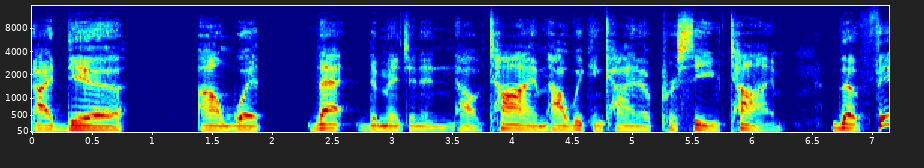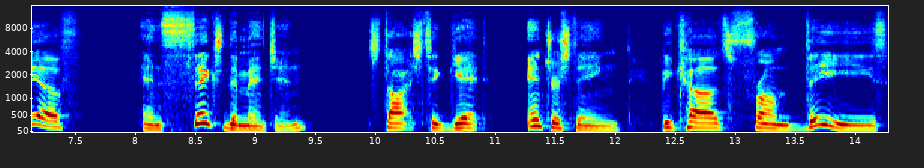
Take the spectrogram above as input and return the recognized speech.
idea um, with that dimension and how time, how we can kind of perceive time. The fifth and sixth dimension starts to get interesting because from these,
